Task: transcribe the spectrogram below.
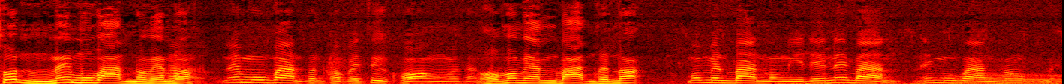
ส้นในหมู่บ้านเนาะแม่นบ่ในหมู่บ้านเพิ่นเขาไปซื้อของว่าซั่นอ๋อบ่แม่นบ้านเพิ่นเนาะบ่แม่นบ้านหม่องนี้เด้ในบ้านในหมู่บ้านเฮาโอ้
